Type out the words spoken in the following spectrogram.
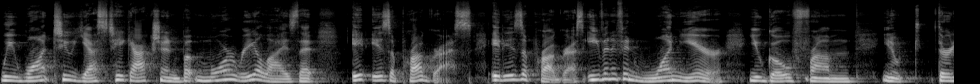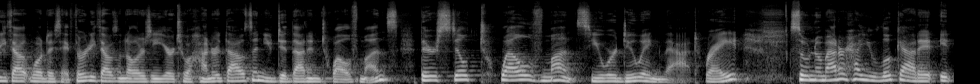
We want to yes take action but more realize that it is a progress. It is a progress. Even if in one year you go from, you know, 30,000, what did I say, $30,000 a year to 100,000, you did that in 12 months. There's still 12 months you were doing that, right? So no matter how you look at it, it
